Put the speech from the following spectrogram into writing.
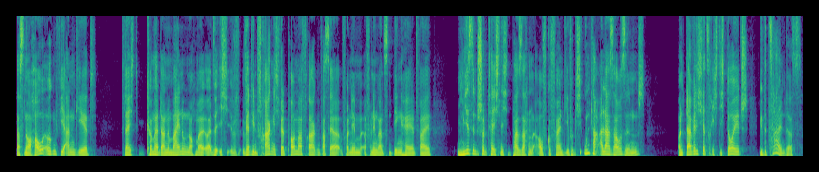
das Know-how irgendwie angeht. Vielleicht können wir da eine Meinung nochmal, also ich werde ihn fragen, ich werde Paul mal fragen, was er von dem, von dem ganzen Ding hält, weil mir sind schon technisch ein paar Sachen aufgefallen, die wirklich unter aller Sau sind. Und da werde ich jetzt richtig deutsch. Wir bezahlen das.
